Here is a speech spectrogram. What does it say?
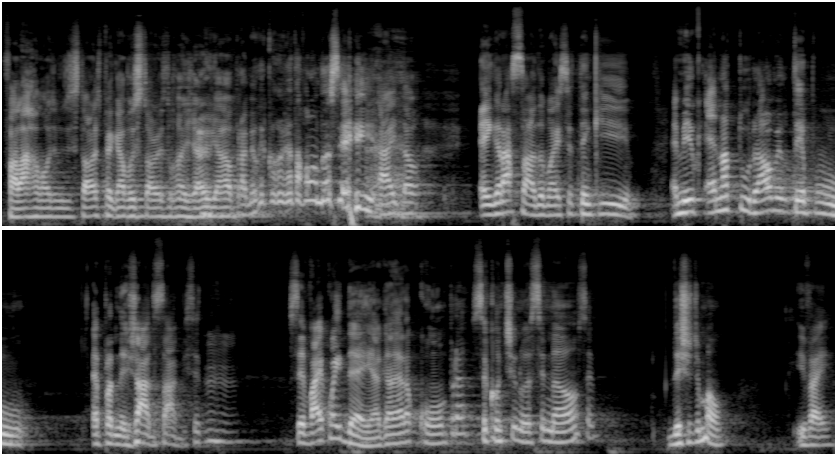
falava mal dos stories, pegava os stories do Rangel e enviava pra mim. O que, que o Rangel tá falando assim? Aí então, é engraçado, mas você tem que. É meio que- é natural ao mesmo tempo. É planejado, sabe? Você, você vai com a ideia, a galera compra, você continua, senão você deixa de mão. E vai.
